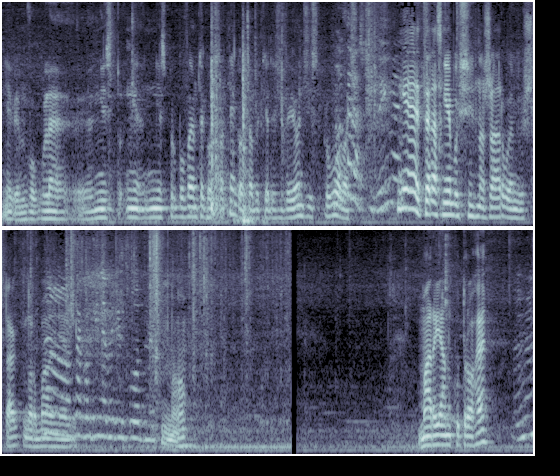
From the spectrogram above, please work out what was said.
nie wiem, w ogóle y, nie, nie, nie spróbowałem tego ostatniego, trzeba by kiedyś wyjąć i No spróbować. ci wyjmę. Nie, teraz nie, bo się nażarłem już tak No, normalnie. za godzinę będziesz głodny. No. Marianku trochę. Mhm.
